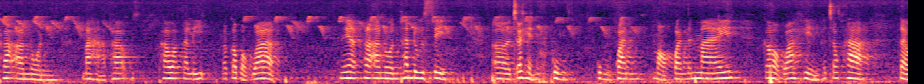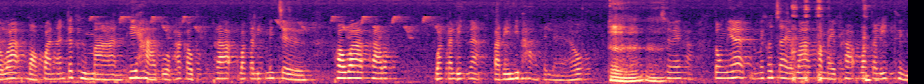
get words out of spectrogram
พระอานนท์มาหาพระพระวักกะลิแล้วก็บอกว่าเนี่ยพระอานนท์ท่านดูสิเอ่อเจ้าเห็นกลุ่มกลุ่มควันหมอกควันนั้นไหมก็บอกว่าเห็นพระเจ้าค่ะ แต่ว่าหมอกควันนั้นก็คือมารที่หาตัวพระเกาพระวักกะลิไม่เจอ เพราะว่าพระวักกะลิกน่ะปรินิพพานไปแล้วอ่าฮะอ่าใช่ไหมคะ ตรงเนี้ยหนูไม่เข้าใจว่าทำไมพระวักกะลิถึง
